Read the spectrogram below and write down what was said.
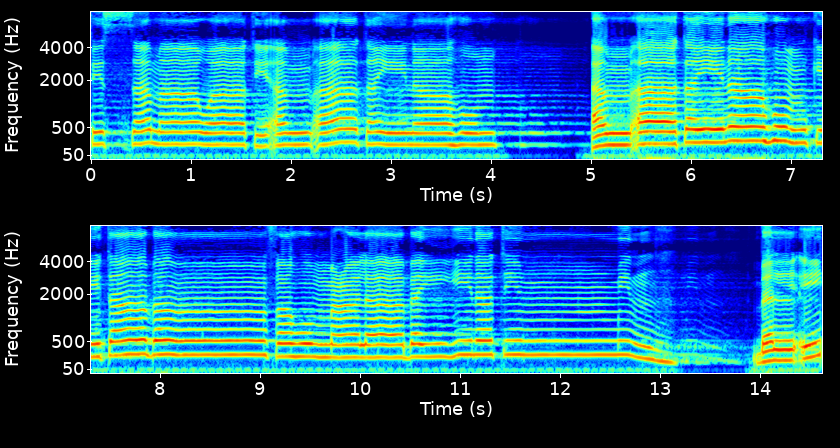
في السماوات أم آتيناهم أم آتيناهم كتابا فهم على بينة منه بل ان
